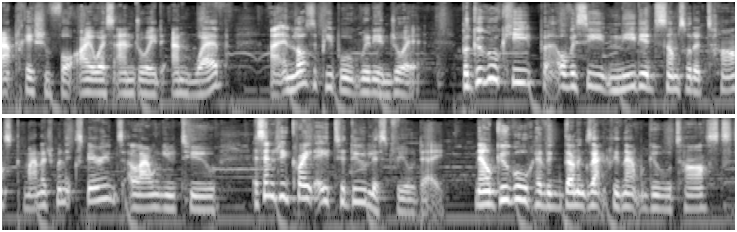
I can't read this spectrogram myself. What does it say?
application for iOS, Android, and web. Uh, and lots of people really enjoy it. But Google Keep obviously needed some sort of task management experience, allowing you to essentially create a to-do list for your day. Now Google have done exactly that with Google Tasks.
